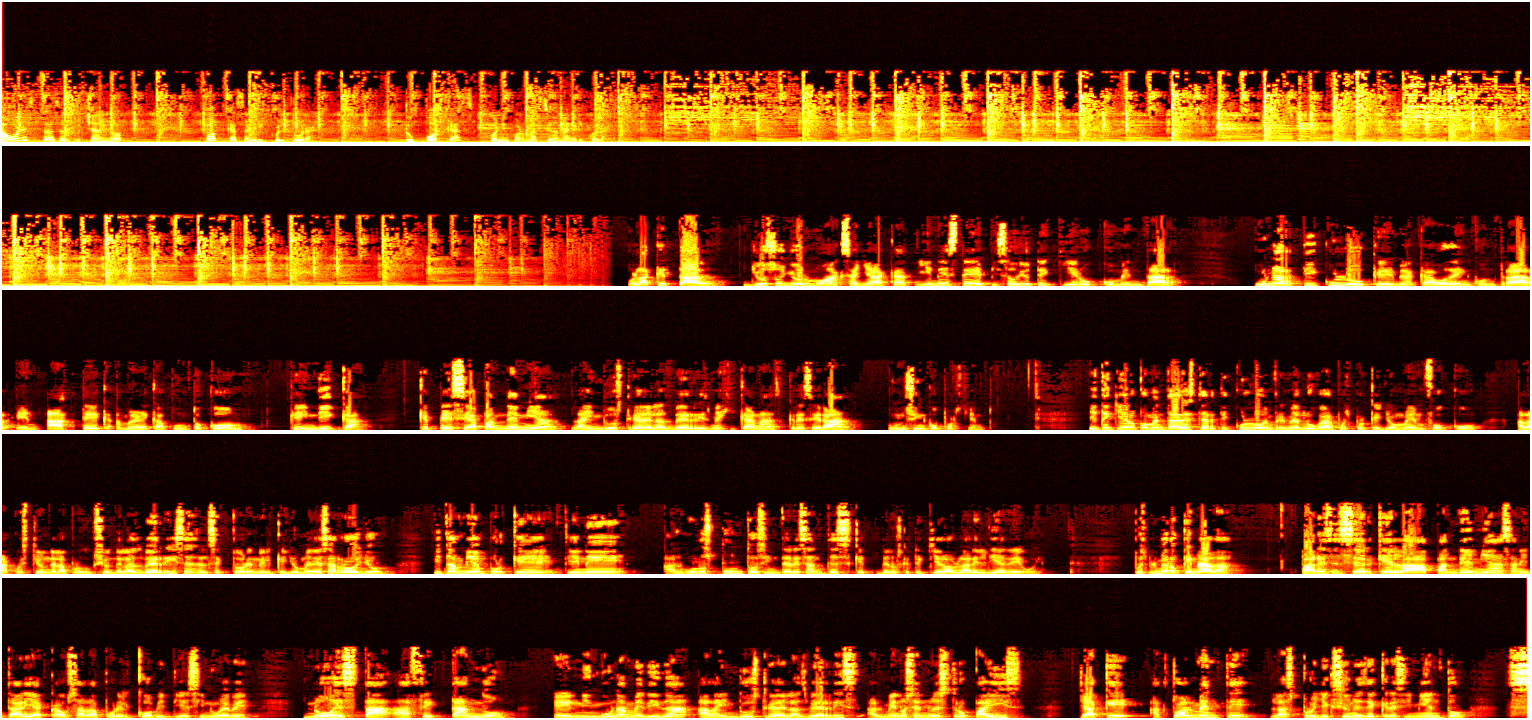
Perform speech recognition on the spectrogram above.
Ahora estás escuchando Podcast Agricultura, tu podcast con información agrícola. Hola, ¿qué tal? Yo soy Olmo Axayacat y en este episodio te quiero comentar un artículo que me acabo de encontrar en agtechamerica.com que indica que pese a pandemia, la industria de las berries mexicanas crecerá un 5%. Y te quiero comentar este artículo en primer lugar, pues porque yo me enfoco a la cuestión de la producción de las berries, es el sector en el que yo me desarrollo, y también porque tiene algunos puntos interesantes que, de los que te quiero hablar el día de hoy. Pues primero que nada, parece ser que la pandemia sanitaria causada por el COVID-19 no está afectando en ninguna medida a la industria de las berries, al menos en nuestro país, ya que actualmente las proyecciones de crecimiento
